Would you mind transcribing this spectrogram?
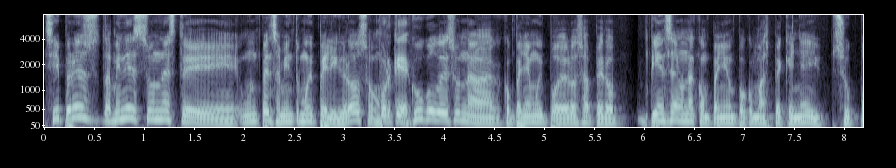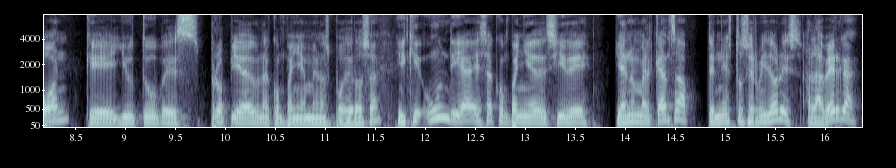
Sí, pero eso también es un, este, un pensamiento muy peligroso. ¿Por qué? Google es una compañía muy poderosa, pero piensa en una compañía un poco más pequeña y supón que YouTube es propiedad de una compañía menos poderosa y que un día esa compañía decide, ya no me alcanza tener estos servidores, a la verga.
